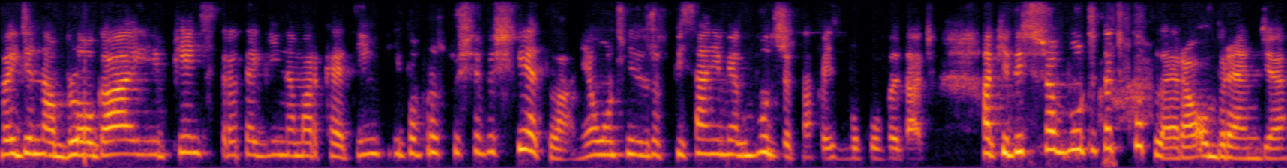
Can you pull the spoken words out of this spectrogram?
wejdzie na bloga i pięć strategii na marketing i po prostu się wyświetla, nie? Łącznie z rozpisaniem, jak budżet na Facebooku wydać. A kiedyś trzeba było czytać Kotlera o brandzie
